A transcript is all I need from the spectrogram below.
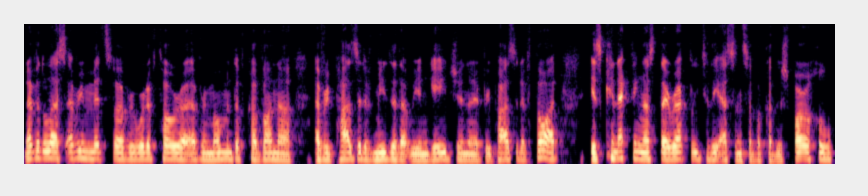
nevertheless, every mitzvah, every word of Torah, every moment of kavana, every positive midah that we engage in, every positive thought is connecting us directly to the essence of HaKadosh Baruch Hu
